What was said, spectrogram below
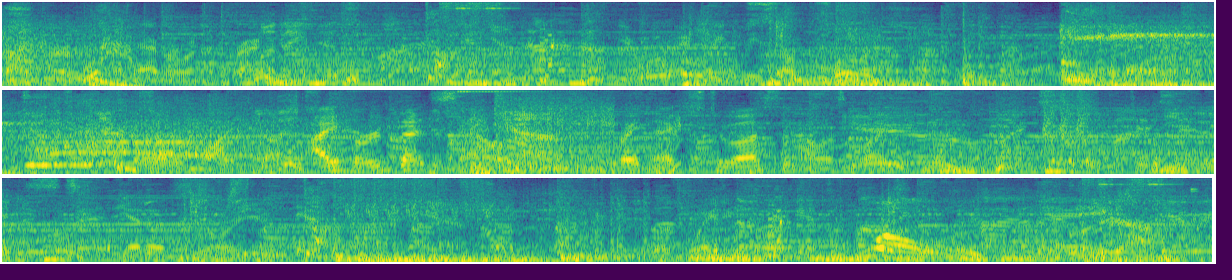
fun for everyone practice. I heard that sound right next to us and I was like, did he just get us for you? I was waiting for. Whoa!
